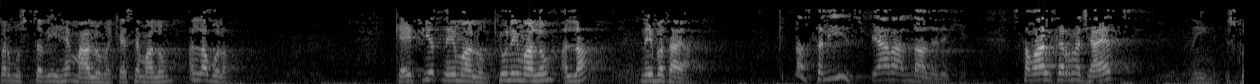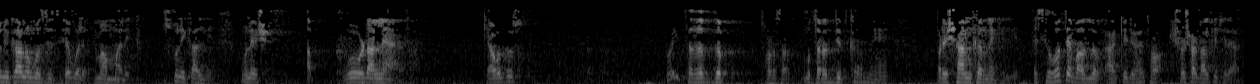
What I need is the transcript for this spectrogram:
پر مستوی ہے، معلوم ہے۔ کیسے معلوم؟ اللہ بولا۔ کیفیت نہیں معلوم۔ کیوں نہیں معلوم؟ اللہ نہیں بتایا۔ کتنا سلیس، پیارا انداز ہے۔ دیکھیے، سوال کرنا جائز نہیں ہے۔ اس کو نکالو مسجد سے، بولے، امام مالک، اس کو نکال دیا۔ انہیں اب وہ ڈالنے آیا تھا۔ کیا بولتے اس کوئی تھوڑا سا متردد کرنے ہیں۔ پریشان کرنے کے لیے۔ ایسے ہوتے بعض لوگ آ کے جو ہے تھوڑا شوشا ڈال کے چلے آتے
